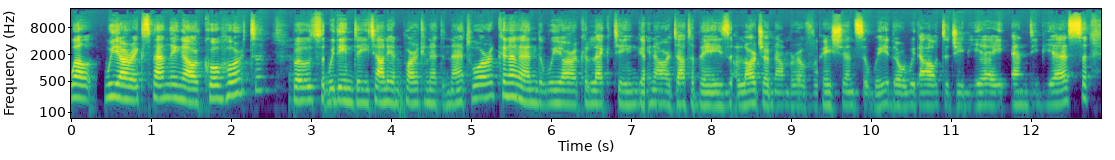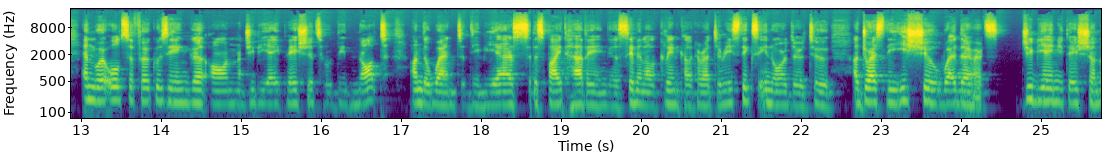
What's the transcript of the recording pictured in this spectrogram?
Well, we are expanding our cohort both within the Italian ParkNet network, and we are collecting in our database a larger number of patients with or without GBA and DBS. And we're also focusing on GBA patients who did not underwent DBS despite having similar clinical characteristics in order to address the issue whether it's GBA mutation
